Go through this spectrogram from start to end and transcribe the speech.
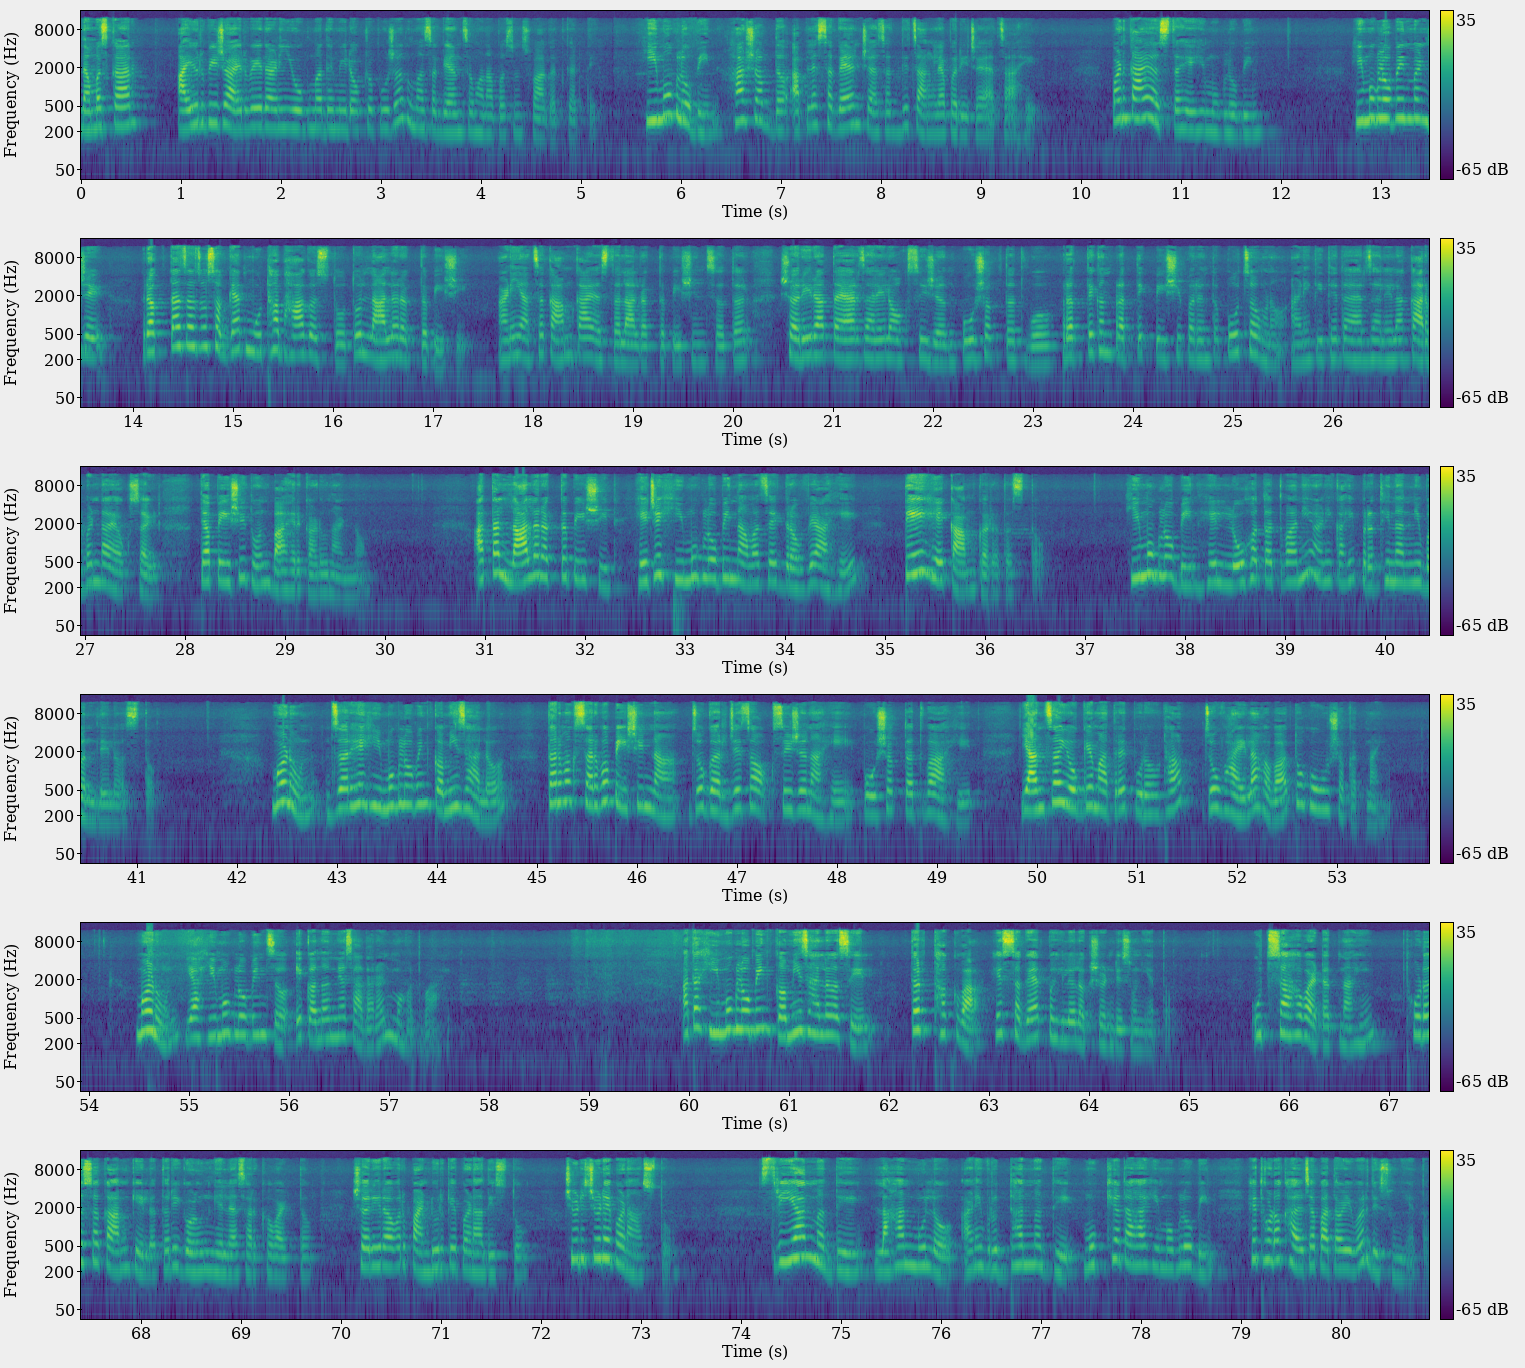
नमस्कार. आयुर्बीज आयुर्वेद आणि योगमध्ये मी डॉक्टर पूजा तुम्हा सगळ्यांचं मनापासून स्वागत करते. हिमोग्लोबिन हा शब्द आपल्या सगळ्यांच्याच अगदी चांगल्या परिचयाचा आहे. पण काय असतं हे हिमोग्लोबिन? हिमोग्लोबिन म्हणजे रक्ताचा जो सगळ्यात मोठा भाग असतो तो लाल रक्तपेशी. आणि याचं काम काय असतं लाल रक्तपेशींचं तर शरीरात तयार झालेलं ऑक्सिजन पोषक तत्व प्रत्येकन प्रत्येक पेशीपर्यंत पोचवणं आणि तिथे तयार झालेला कार्बन डायऑक्साईड त्या पेशीतून बाहेर काढून आणणं. आता लाल रक्तपेशीत हे जे हिमोग्लोबिन नावाचं एक द्रव्य आहे ते हे काम करत असतं. हिमोग्लोबिन हे लोहतत्वानी आणि काही प्रथिनांनी बनलेलं असतं. म्हणून जर हे हिमोग्लोबिन कमी झालं तर मग सर्व पेशींना जो गरजेचा ऑक्सिजन आहे पोषक तत्व आहेत यांचा योग्य मात्रेत पुरवठा जो व्हायला हवा तो होऊ शकत नाही. म्हणून या हिमोग्लोबिनचं एक अनन्यसाधारण महत्त्व आहे. आता हिमोग्लोबिन कमी झालं असेल तर थकवा हे सगळ्यात पहिलं लक्षण दिसून येतं. उत्साह वाटत नाही थोडंसं काम केलं तरी गळून गेल्यासारखं वाटतं. शरीरावर पांढुरकेपणा दिसतो चिडचिडेपणा असतो. स्त्रियांमध्ये लहान मुलं आणि वृद्धांमध्ये मुख्यतः हिमोग्लोबिन हे थोडं खालच्या पातळीवर दिसून येतं.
